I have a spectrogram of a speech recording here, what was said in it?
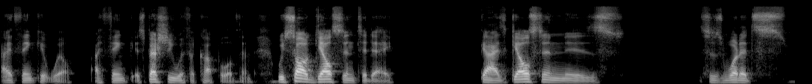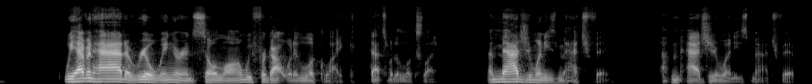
I think it will. I think especially with a couple of them. We saw Gelson today. Guys, Gelson is this is what it's we haven't had a real winger in so long. We forgot what it looked like. That's what it looks like. Imagine when he's match fit. Imagine when he's match fit.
